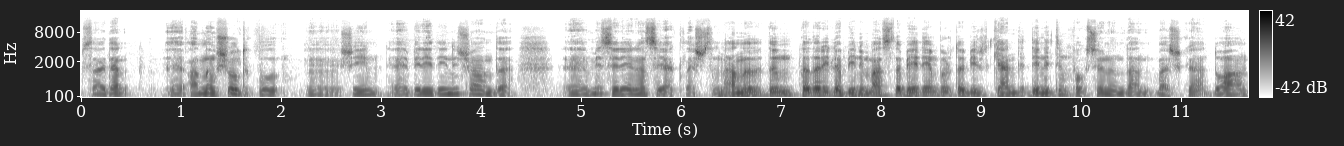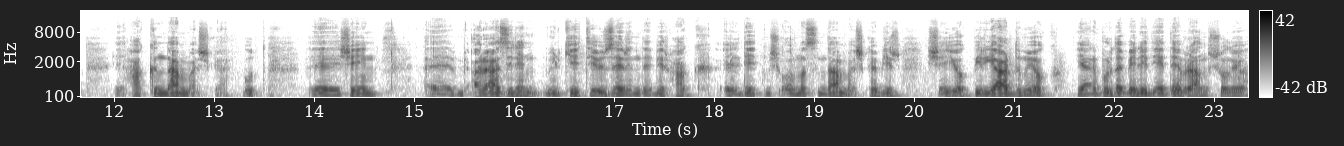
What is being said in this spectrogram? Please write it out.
sayeden e, anlamış olduk bu e, şeyin e, belediyenin şu anda e, meseleye nasıl yaklaştığını. Anladığım kadarıyla benim aslında belediyenin burada bir kendi denetim fonksiyonundan başka, doğan e, hakkından başka bu şeyin arazinin mülkiyeti üzerinde bir hak elde etmiş olmasından başka bir şey yok, bir yardımı yok. Yani burada belediye devralmış oluyor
